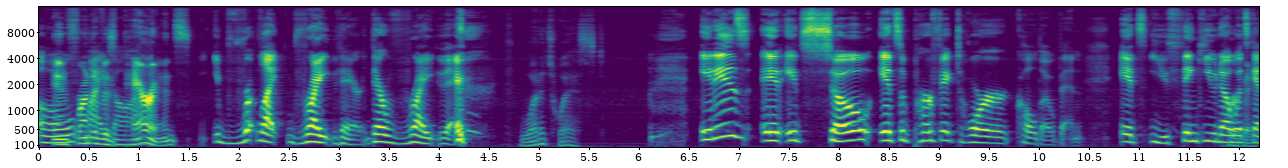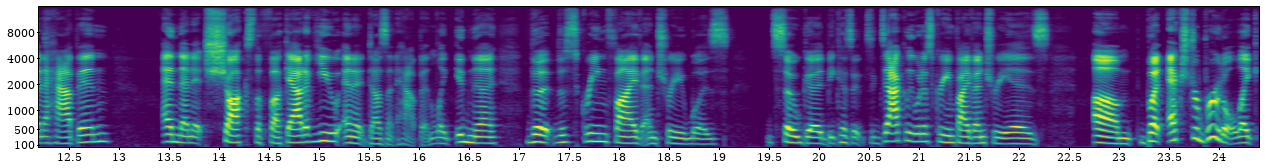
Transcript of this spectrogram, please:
in Oh front of his God. parents. Like right there. They're right there. What a twist. It is it it's so it's a perfect horror cold open. It's you think you know what's going to happen and then it shocks the fuck out of you and it doesn't happen. Like in the the the Scream 5 entry was so good because it's exactly what a Scream 5 entry is. Um but extra brutal. Like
